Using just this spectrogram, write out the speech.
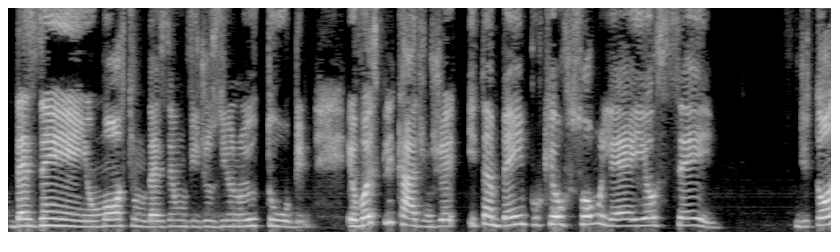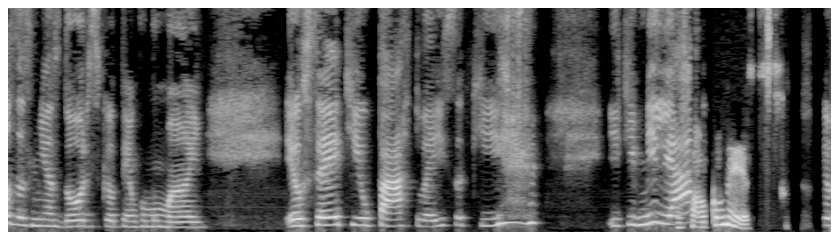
desenho, mostro um desenho, um videozinho no YouTube. Eu vou explicar de um jeito, e também porque eu sou mulher e eu sei de todas as minhas dores que eu tenho como mãe. Eu sei que o parto é isso aqui e que milhares... É só o começo. Eu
